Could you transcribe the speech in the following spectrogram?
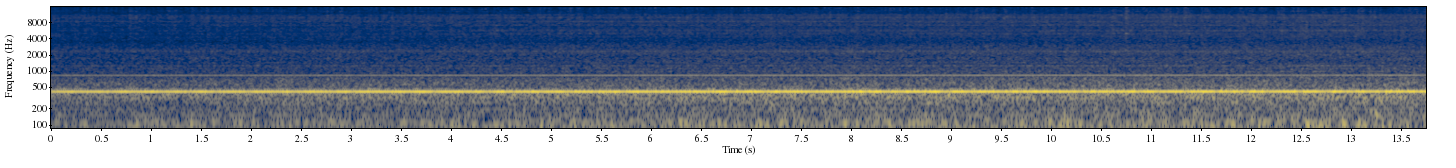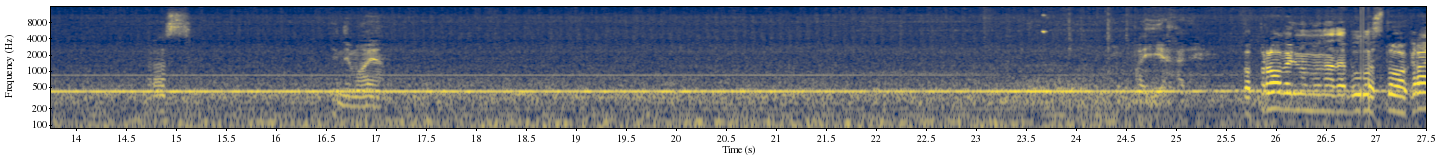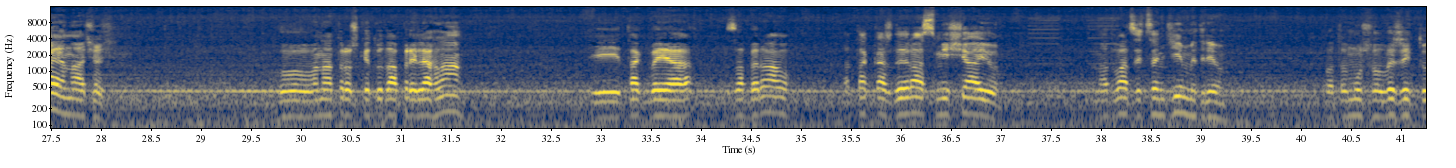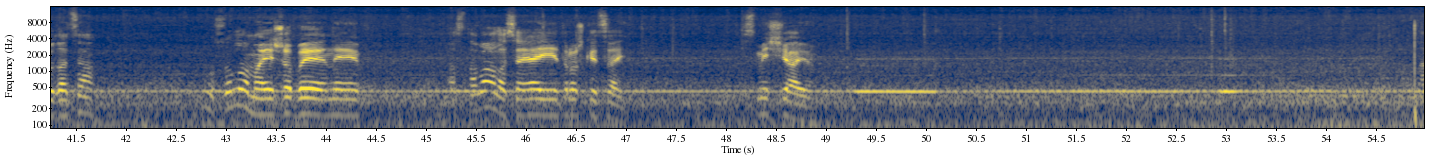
Раз і немає. Поїхали. По-правильному треба було з того краю почати, бо вона трошки туди прилягла. І так би я забирав, а так кожен раз сміщаю на 20 сантиметрів, тому що лежить туди ця ну, солома, і щоб не оставалося, я її трошки цей сміщаю.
